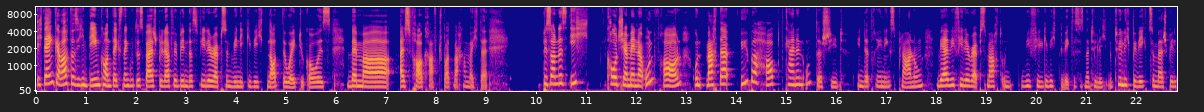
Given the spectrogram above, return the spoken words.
ich denke auch, dass ich in dem Kontext ein gutes Beispiel dafür bin, dass viele Raps und wenig Gewicht not the way to go ist, wenn man als Frau Kraftsport machen möchte. Besonders ich coach ja Männer und Frauen und mache da überhaupt keinen Unterschied in der Trainingsplanung, wer wie viele Reps macht und wie viel Gewicht bewegt. Das ist natürlich, natürlich bewegt zum Beispiel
